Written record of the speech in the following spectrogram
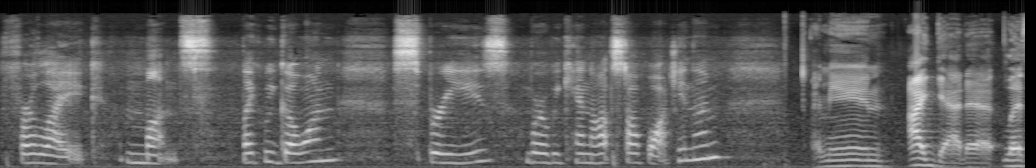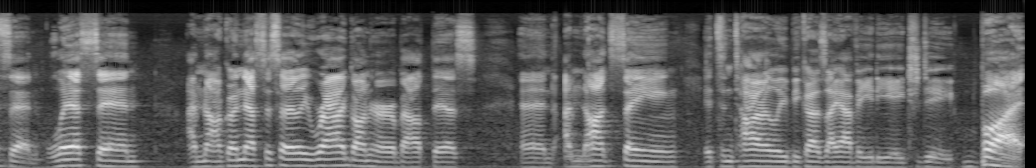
for like months. Like we go on sprees where we cannot stop watching them. I mean, I get it. Listen, listen. I'm not going to necessarily rag on her about this, and I'm not saying it's entirely because I have ADHD, but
